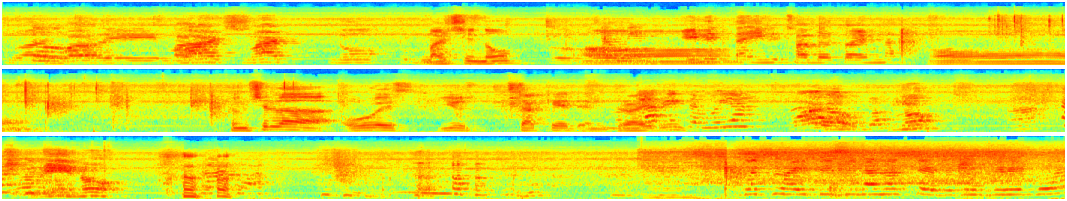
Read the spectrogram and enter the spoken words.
February, March. March. No. 말치노? 어. Init na init summer time na. 어. 그럼 신라 always use jacket and driving? Jacket sa mo yan. Oh, no? Me, no. That's why it's binanas sir, because very cold.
